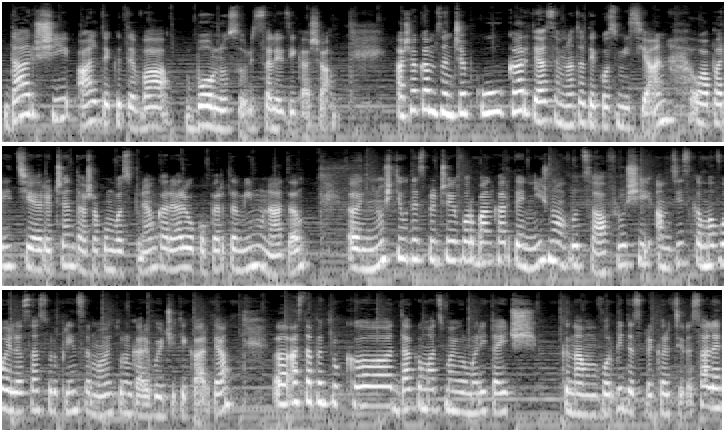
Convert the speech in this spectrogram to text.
dar și alte câteva bonusuri, să le zic așa. Așa că am să încep cu cartea semnată de Cosmisian, o apariție recentă, așa cum vă spuneam, care are o copertă minunată. Uh, nu știu despre ce e vorba în carte, nici nu am vrut să aflu și am zis că mă voi lăsa surprins în momentul în care voi citi cartea. Uh, asta pentru că, dacă m-ați mai urmărit aici când am vorbit despre cărțile sale,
